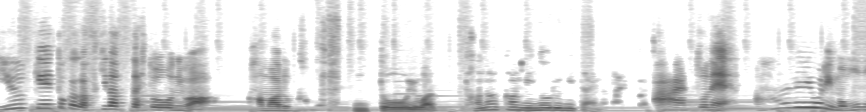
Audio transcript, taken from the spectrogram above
U系とかが好きだった人にはハマるかも。うんと、要は田中稔みたいなタイプか。あーえっとね、あれよりももう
